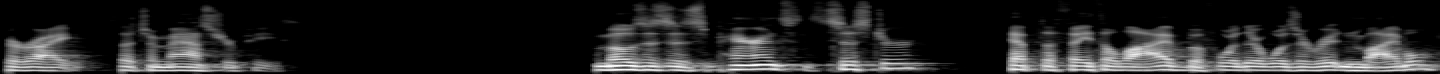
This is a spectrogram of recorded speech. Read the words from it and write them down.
to write such a masterpiece. Moses' parents and sister kept the faith alive before there was a written Bible.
